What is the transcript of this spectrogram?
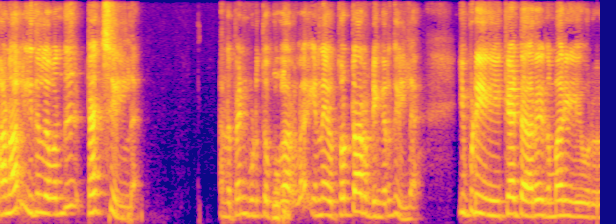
ஆனால் இதில் வந்து டச் இல்லை. அந்த பெண் கொடுத்த புகாரில் என்னை தொட்டார் அப்படிங்கிறது இல்லை. இப்படி கேட்டார் இந்த மாதிரி ஒரு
